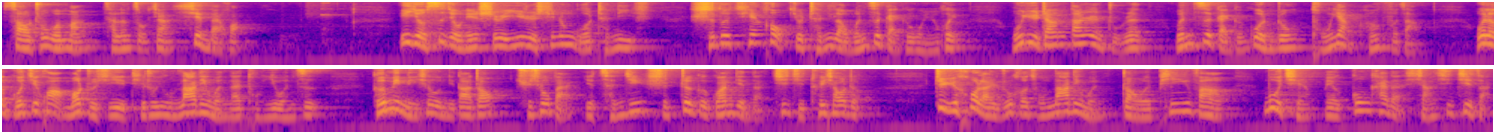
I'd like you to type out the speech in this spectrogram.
扫除文盲，才能走向现代化。一九四九年十月一日，新中国成立。十多天后，就成立了文字改革委员会，吴玉章担任主任。文字改革过程中同样很复杂。为了国际化，毛主席也提出用拉丁文来统一文字。革命领袖李大钊、瞿秋白也曾经是这个观点的积极推销者。至于后来如何从拉丁文转为拼音方案，目前没有公开的详细记载。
